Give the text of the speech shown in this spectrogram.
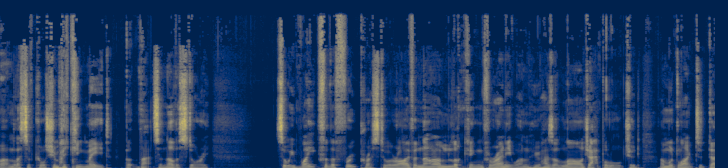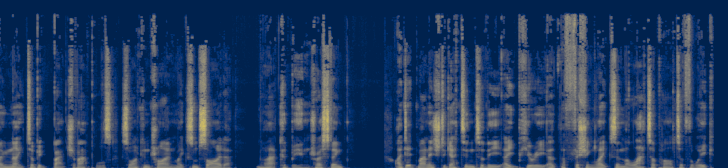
Unless, of course, you're making mead, but that's another story. So we wait for the fruit press to arrive, and now I'm looking for anyone who has a large apple orchard and would like to donate a big batch of apples so I can try and make some cider. That could be interesting. I did manage to get into the apiary at the fishing lakes in the latter part of the week,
